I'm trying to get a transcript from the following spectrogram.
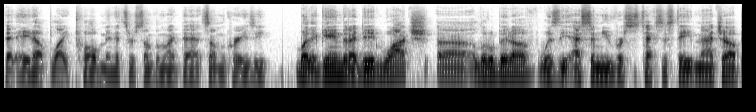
that ate up like 12 minutes or something like that, something crazy. But a game that I did watch uh, a little bit of was the SMU versus Texas State matchup.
